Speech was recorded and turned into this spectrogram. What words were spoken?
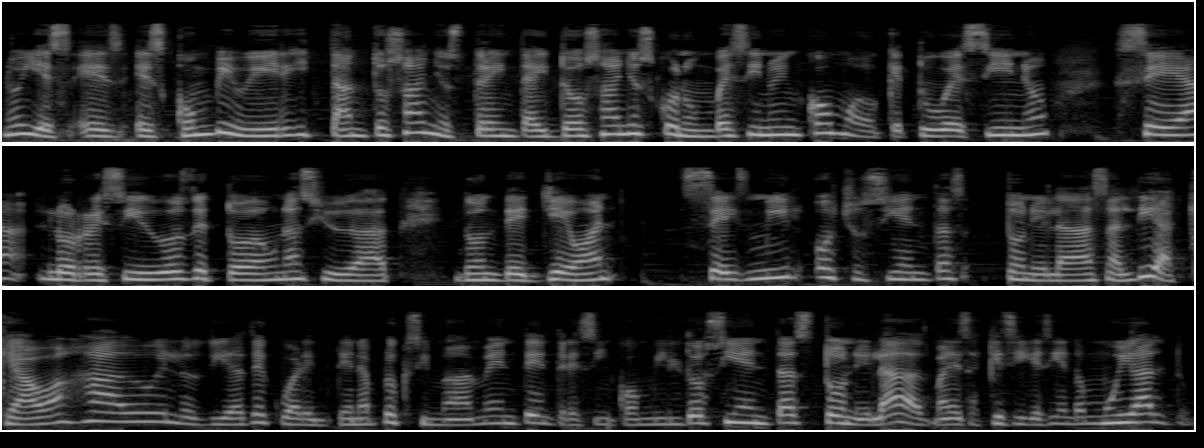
No, y es, es, es convivir y tantos años, 32 años con un vecino incómodo, que tu vecino sea los residuos de toda una ciudad donde llevan 6.800 toneladas al día, que ha bajado en los días de cuarentena aproximadamente entre 5.200 toneladas, Vanessa, que sigue siendo muy alto.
